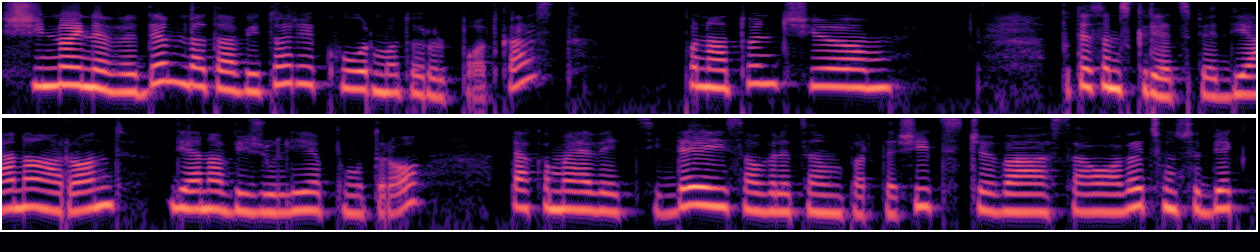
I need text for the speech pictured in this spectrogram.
Și noi ne vedem data viitoare cu următorul podcast. Până atunci, um, puteți să-mi scrieți pe dianaarond, dianavijulie.ro dacă mai aveți idei sau vreți să împărtășiți ceva sau aveți un subiect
